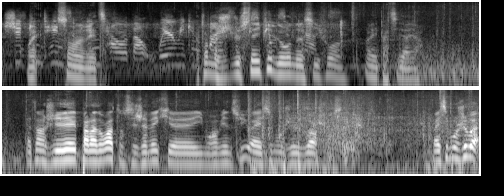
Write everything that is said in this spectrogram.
Should Ouais, contain 120 some mètres. intel about where we can Attends, bah, find je vais le sniper le drone là, s'il faut. hein. Ah, il est parti derrière. Attends, je vais aller par la droite, on sait jamais qu'il me revient dessus. Ouais, c'est bon, je vais le voir, je pense. Ouais, c'est bon, je le vois.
